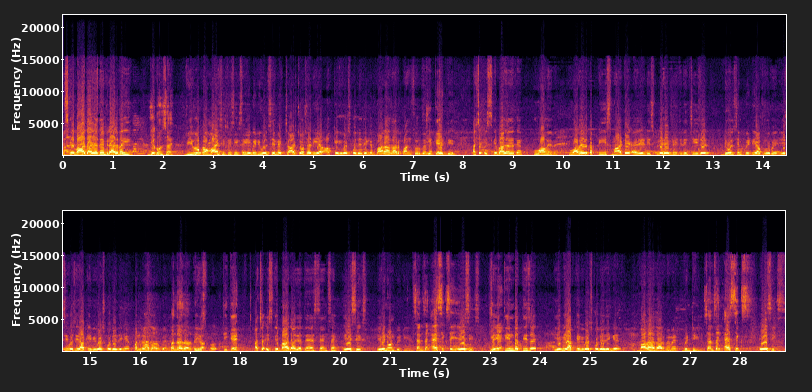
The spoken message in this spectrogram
इसके बाद आ जाते हैं बिलाल भाई। ये कौन सा है? वीवो का वाई सिक्सटी सिक्स है ये भी ड्यूल सिम है चार चौसठ ये आपके व्यूवर्स को दे देंगे बारह हज़ार पाँच सौ रुपये में एक डील अच्छा इसके बाद आ जाते हैं हुआवे में। हुआवे का पी स्मार्ट है एलईडी डिस्प्ले है बेहतरीन चीज़ है ड्यूल सिम पीटी अप्रूव है। ये सिर्फ़ आपके व्यूवर्स को दे देंगे पंद्रह हज़ार रुपये पंद्रह हज़ार ठीक है। अच्छा इसके बाद आ जाते हैं सैमसंग ए सिक्स ये भी नॉन पीटी है सैमसंग ए सिक्स है ए सिक्स सही तीन बत्तीस है ये भी आपके व्यूवर्स को दे देंगे बारह हज़ार रुपये में with deal Samsung A six A six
